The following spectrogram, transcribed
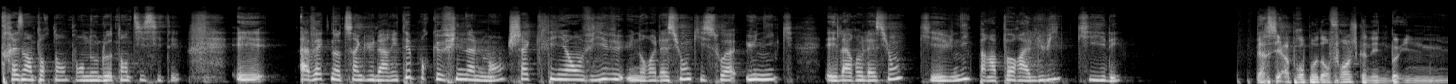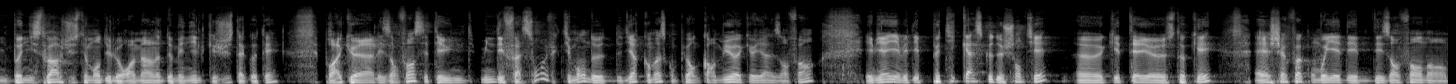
Très important pour nous, l'authenticité. Et avec notre singularité pour que finalement chaque client vive une relation qui soit unique et la relation qui est unique par rapport à lui qui il est. Merci. À propos d'enfants, je connais une, bonne histoire justement du Leroy Merlin de Ménil qui est juste à côté. Pour accueillir les enfants, c'était une, des façons effectivement de, dire comment est-ce qu'on peut encore mieux accueillir les enfants. Eh bien, il y avait des petits casques de chantier euh, qui étaient euh, stockés. Et à chaque fois qu'on voyait des, enfants dans,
